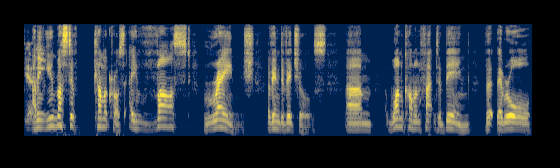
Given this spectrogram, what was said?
Yes. I mean, you must have come across a vast range of individuals. Um, one common factor being that they were all,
